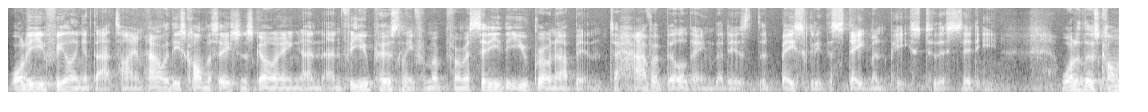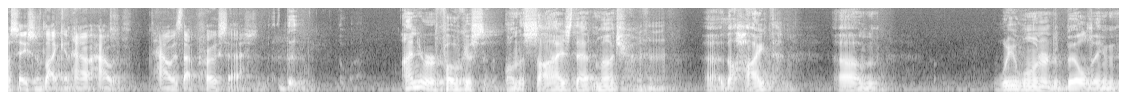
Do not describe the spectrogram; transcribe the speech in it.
What are you feeling at that time? How are these conversations going? And and for you personally, from a from a city that you've grown up in, to have a building that is the, basically the statement piece to this city, what are those conversations like, and how how how is that process? I never focused on the size that much, uh, the height. Um, we wanted a building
